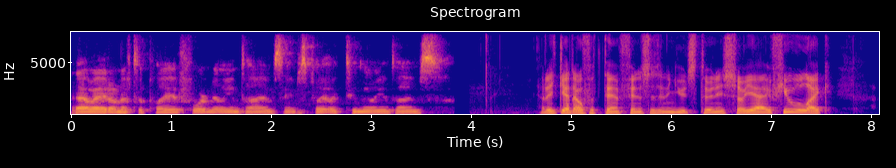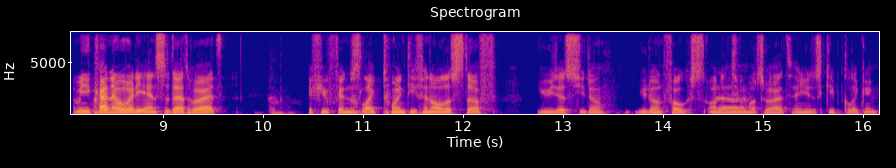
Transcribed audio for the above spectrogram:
That way, I don't have to play it four million times. I can just play it like two million times. I did get over ten finishes in a huge tourney. So yeah, if you like, I mean, you kind of already answered that, right? If you finish like 20th and all this stuff, you just, you know, you don't focus on it too much, right? And you just keep clicking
